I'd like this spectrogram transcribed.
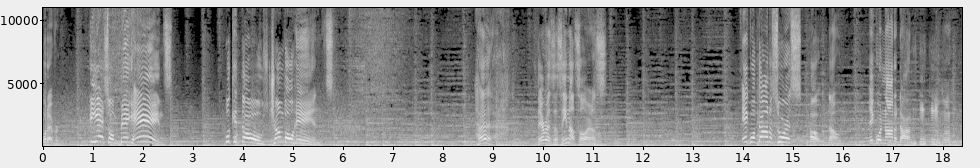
Whatever. He had some big hands! Look at those jumbo hands! Huh. There is a Xenosaurus. Iguanodosaurus! Oh, no. Iguanodon.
